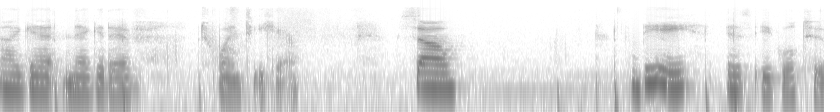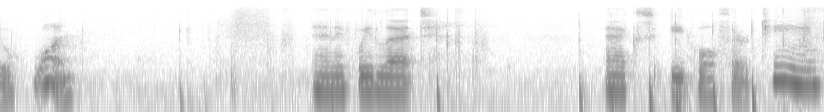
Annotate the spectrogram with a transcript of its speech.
I get negative 20 here. So b is equal to 1. And if we let x equal 13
